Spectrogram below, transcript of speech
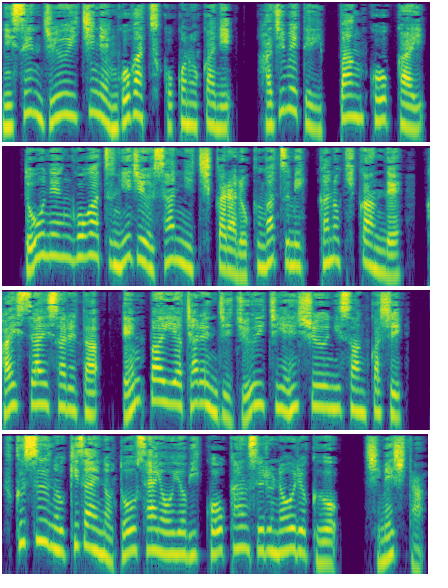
2011年5月9日に初めて一般公開、同年5月23日から6月3日の期間で開催されたエンパイアチャレンジ11演習に参加し、複数の機材の搭載及び交換する能力を示した。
